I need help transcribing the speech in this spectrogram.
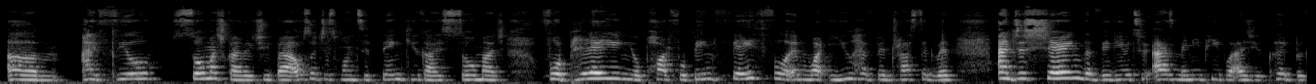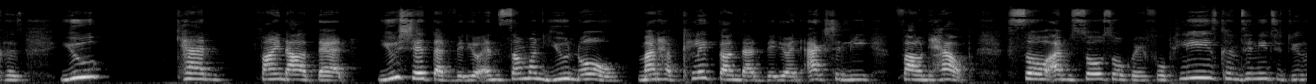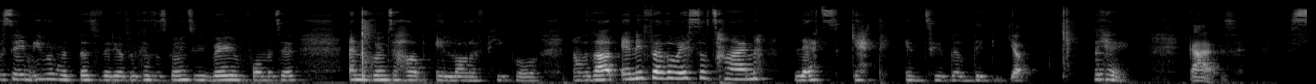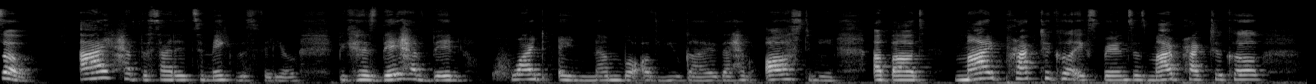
Um, I feel so much gratitude, but I also just want to thank you guys so much for playing your part, for being faithful in what you have been trusted with and just sharing the video to as many people as you could because you can find out that you shared that video and someone you know might have clicked on that video and actually found help. So I'm so, so grateful. Please continue to do the same even with this video because it's going to be very informative and it's going to help a lot of people. Now, without any further waste of time, let's get into the video. Okay, guys. So I have decided to make this video because they have been quite a number of you guys that have asked me about my practical experiences, my practical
